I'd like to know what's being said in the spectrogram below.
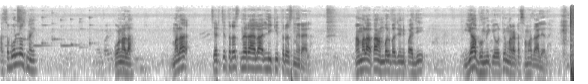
असं बोललोच नाही. कोणाला? मला चर्चेत रस नाही राहिला लिखित रस नाही राहिला. आम्हाला आता अंमलबजावणी पाहिजे. या भूमिकेवरती मराठा समाज आलेला आहे.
